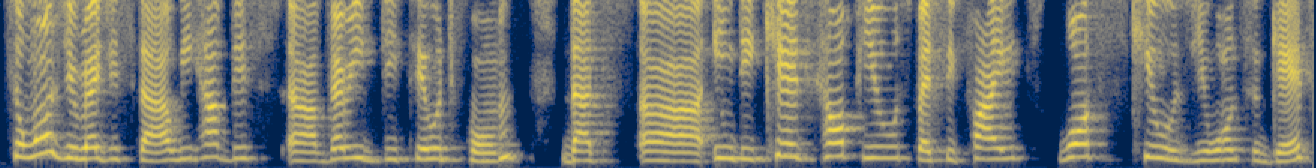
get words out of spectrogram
So once you register, we have this uh, very detailed form that uh indicates help you specify what skills you want to get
